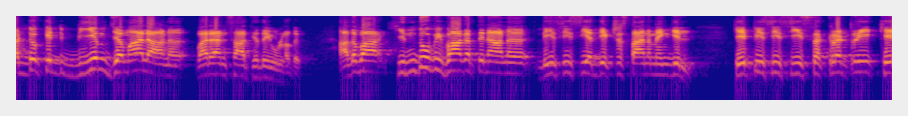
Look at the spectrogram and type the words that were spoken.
അഡ്വക്കേറ്റ് ബി എം ജമാലാണ് വരാൻ സാധ്യതയുള്ളത്. അഥവാ ഹിന്ദു വിഭാഗത്തിനാണ് ഡി സി സി അധ്യക്ഷ സ്ഥാനമെങ്കിൽ K P C C secretary K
